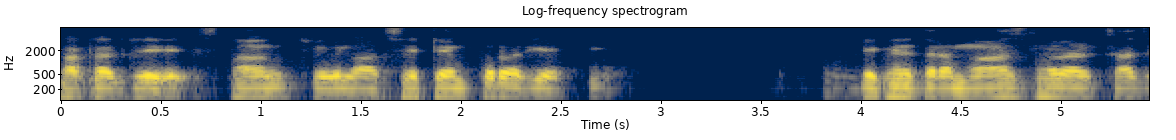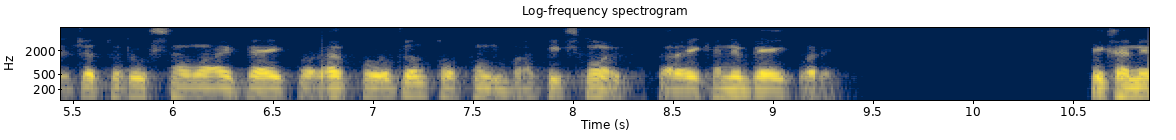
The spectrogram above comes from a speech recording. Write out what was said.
থাকার যে স্থান সেগুলো আছে টেম্পোরারি আর কি। যেখানে তারা মাছ ধরার কাজে যতটুকু সময় ব্যয় করার প্রয়োজন, তখন বাকি সময় তারা এখানে ব্যয় করে। এখানে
